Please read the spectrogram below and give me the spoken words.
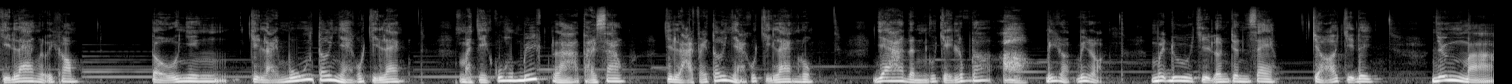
chị Lan được không? Tự nhiên chị lại muốn tới nhà của chị Lan. Mà chị cũng không biết là tại sao. Chị lại phải tới nhà của chị Lan luôn. Gia đình của chị lúc đó Ờ à, biết rồi biết rồi. Mới đưa chị lên trên xe Chở chị đi. Nhưng mà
